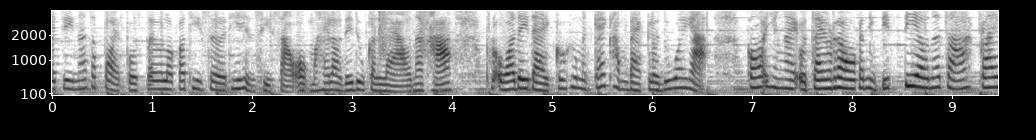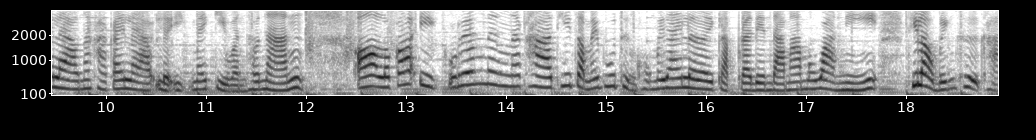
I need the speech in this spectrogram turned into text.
YG น่าจะปล่อยโปสเตอร์แล้วก็ทีเซอร์ที่เห็นสีสาวออกมาให้เราได้ดูกันแล้วนะคะ เพราะว่าใดๆก็คือมันใกล้คัมแบ็กแล้วด้วยอะ่ะ ก็ยังไงอดใจรอกันอีกนิดเดียวนะจ๊ะ ใกล้แล้วนะคะ ใกล้แล้วเหลืออีกไม่กี่วันเท่านั้น อ๋อแล้วก็อีกเรื่องหนึ่งนะคะที่จะไม่พูดถึงคงไม่ได้เลยกับประเด็นดราม่าเมื่อวานนี้ ที่เหล่าบลิงคือค่ะ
